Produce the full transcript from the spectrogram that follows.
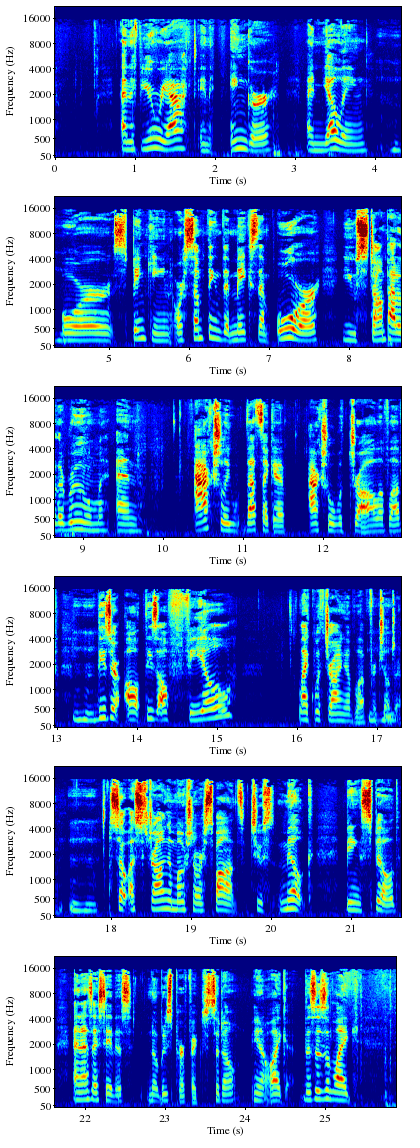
and if you react in anger and yelling mm-hmm. or spanking or something that makes them, or you stomp out of the room and actually that's like a actual withdrawal of love. Mm-hmm. These are all these all feel like withdrawing of love for mm-hmm. children. Mm-hmm. So a strong emotional response to milk being spilled. And as I say this, nobody's perfect. So don't, you know, like this isn't like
